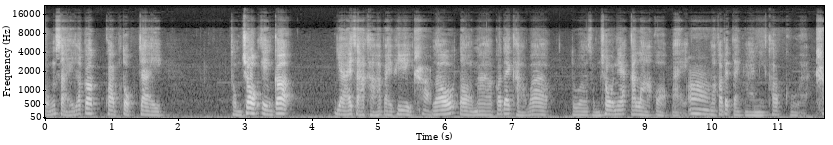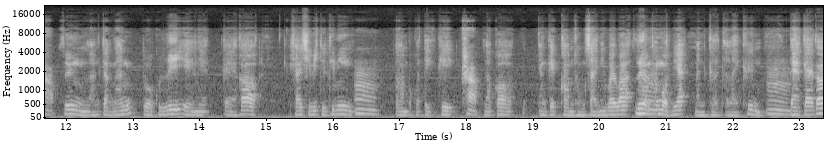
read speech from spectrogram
สงสัยแล้วก็ความตกใจ สมโชคเองก็ย้ายสาขาไปพี่ครับแล้วต่อมาก็ได้ข่าวว่า ตัวสมโชคเนี้ยก็ลาออกไปอ่าแล้วก็ไปแต่งงานมีครอบครัวครับ ซึ่งหลังจากนั้นตัวคุณลี่เองเนี่ยแกก็ใช้ชีวิตอยู่ที่นี่อืมตามปกติพี่ครับแล้วก็ยังเก็บความสงสัยนี้ไว้ว่าเรื่องอืมทั้งหมดเนี้ยมันเกิดอะไรขึ้นอืมแต่แกก็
